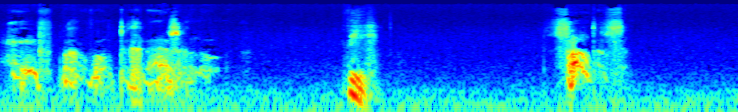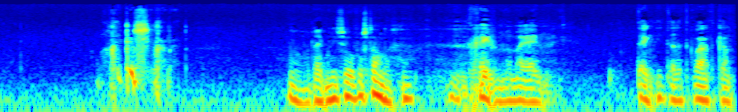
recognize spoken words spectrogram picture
Hij heeft me gewoon te grazen genomen. Wie? Sanderson. Mag ik een sigaret? Nou, dat lijkt me niet zo verstandig. Hè? Geef hem er maar één. Ik denk niet dat het kwaad kan.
